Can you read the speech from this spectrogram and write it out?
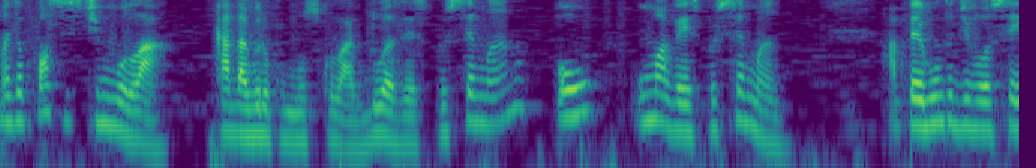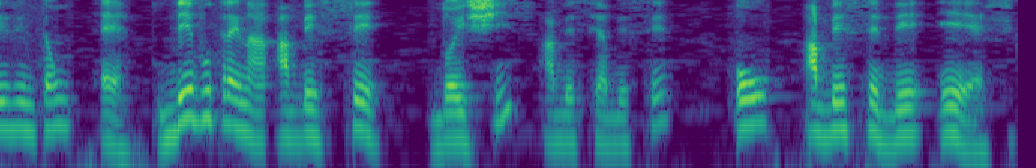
mas eu posso estimular cada grupo muscular duas vezes por semana ou uma vez por semana. A pergunta de vocês então é: devo treinar ABC 2x, ABC ABC ou ABCD EF?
